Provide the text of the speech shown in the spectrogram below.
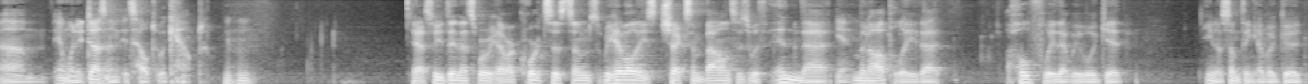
Um, and when it doesn't, it's held to account. Yeah, so then that's where we have our court systems. We have all these checks and balances within that Yeah. monopoly that hopefully that we will get, you know, something of a good.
